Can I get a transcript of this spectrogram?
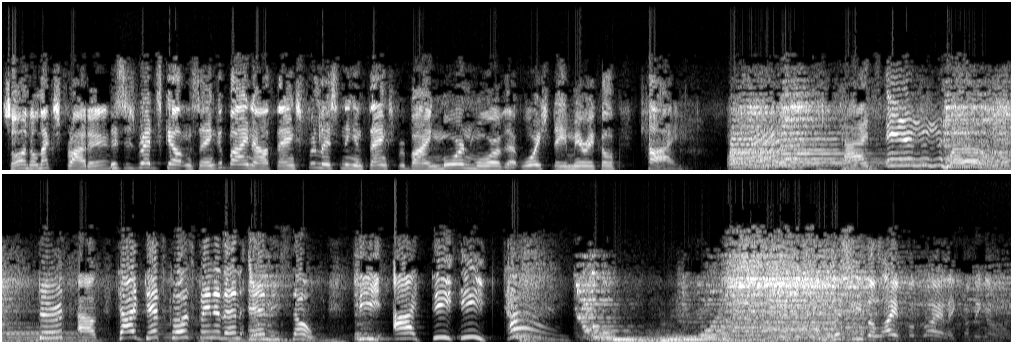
So until next Friday. This is Red Skelton saying goodbye now. Thanks for listening and thanks for buying more and more of that Wash Day miracle, Tide. Tide's in, dirt's out. Tide gets clothes cleaner than any soap. T-I-D-E, Tide. Listen to the Life of Riley coming on.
